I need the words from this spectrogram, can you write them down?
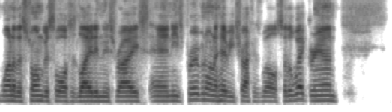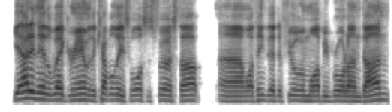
one of the strongest horses late in this race. And he's proven on a heavy track as well. So the wet ground, you add in there the wet ground with a couple of these horses first up. Um, I think that a few of them might be brought undone.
